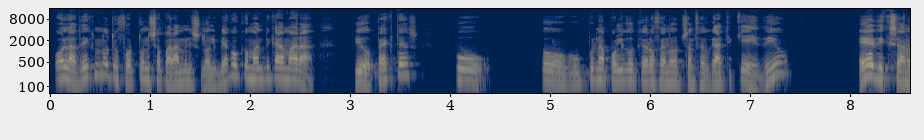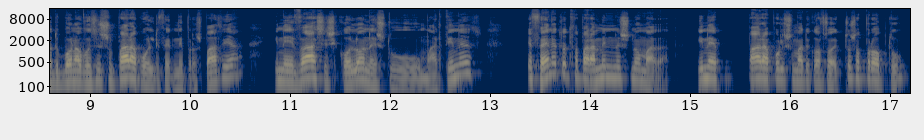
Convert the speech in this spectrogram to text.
όλα δείχνουν ότι ο Φορτούνης θα παραμείνει στον Ολυμπιακό και ο Μαντικά Αμαρά. Δύο παίκτες που, που πριν από λίγο καιρό φαινόντουσαν φευγάτη και οι δύο. Έδειξαν ότι μπορούν να βοηθήσουν πάρα πολύ τη φετινή προσπάθεια. Είναι οι βάσεις, οι κολόνες του Μαρτίνε και φαίνεται ότι θα παραμείνουν στην ομάδα. Είναι πάρα πολύ σημαντικό αυτό. Εκτός απρόπτου,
